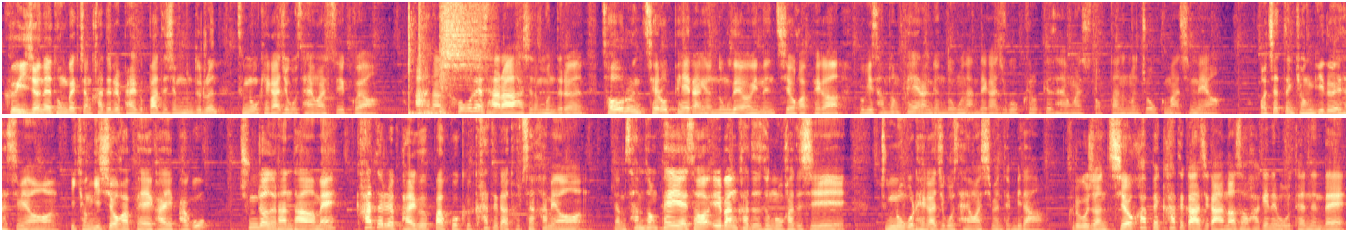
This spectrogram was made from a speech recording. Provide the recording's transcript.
그 이전에 동백전 카드를 발급받으신 분들은 등록해가지고 사용할 수 있고요. 아, 난 서울에 살아 하시는 분들은 서울은 제로페이랑 연동되어 있는 지역 화폐가 여기 삼성페이랑 연동은 안 돼가지고 그렇게 사용할 수 없다는 건 조금 아쉽네요. 어쨌든 경기도에 사시면 이 경기 지역 화폐에 가입하고 충전을 한 다음에 카드를 발급받고 그 카드가 도착하면 그냥 삼성페이에서 일반 카드 등록하듯이 등록을 해가지고 사용하시면 됩니다. 그리고 전 지역 화폐 카드가 아직 안 와서 확인을 못했는데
